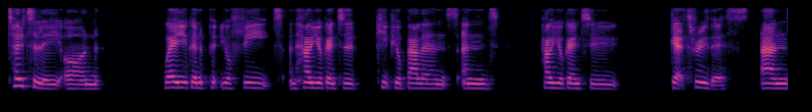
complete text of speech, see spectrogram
totally on where you're going to put your feet and how you're going to keep your balance and how you're going to get through this. And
